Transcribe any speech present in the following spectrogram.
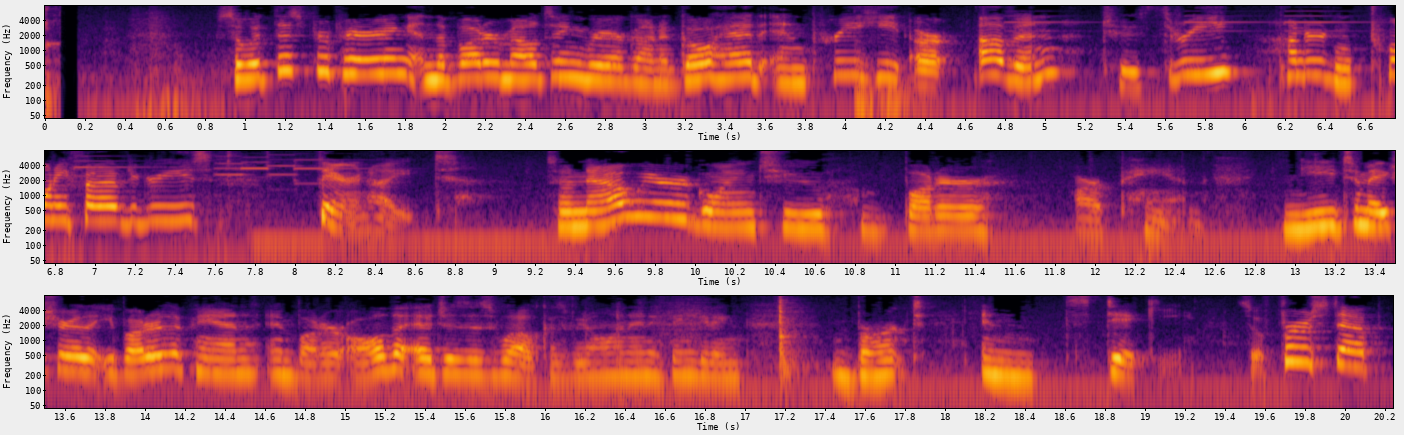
so with this preparing and the butter melting, we are going to go ahead and preheat our oven to 325 degrees Fahrenheit. So now we are going to butter our pan. You need to make sure that you butter the pan and butter all the edges as well because we don't want anything getting burnt and sticky. So first step,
